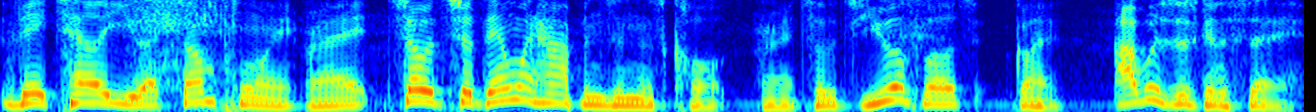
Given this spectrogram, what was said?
they tell you at some point, right? So so then what happens in this cult, right? So it's UFOs. Go ahead. I was just gonna say,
